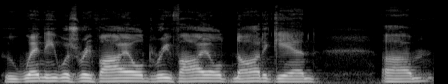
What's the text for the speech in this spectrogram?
who when he was reviled, reviled not again. Um,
